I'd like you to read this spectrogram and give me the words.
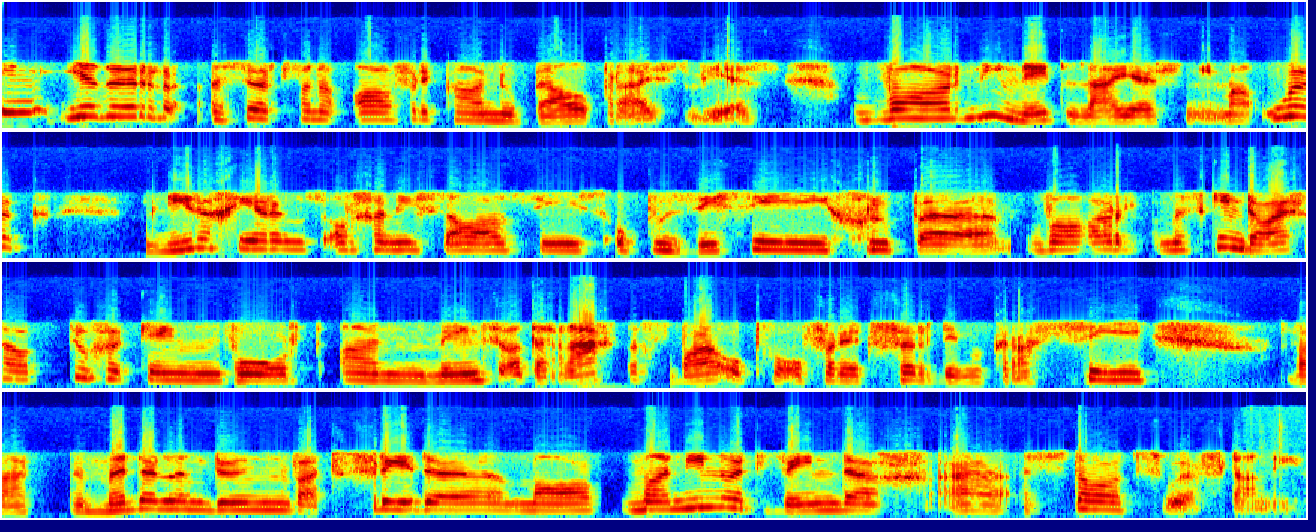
miskien eerder 'n soort van 'n Afrika Nobelprys wees waar nie net leiers nie, maar ook nie regeringsorganisasies, oppositiegroepe waar miskien daai geld toegeken word aan mense wat regtig baie opgeoffer het vir demokrasie wat bemiddeling doen, wat vrede maak, maar nie noodwendig 'n uh, staatshoof dan nie.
